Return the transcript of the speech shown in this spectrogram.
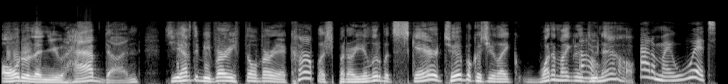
older than you have done. So you have to be very feel very accomplished. But are you a little bit scared too because you're like, what am I going to Oh. do now? out of my wits.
